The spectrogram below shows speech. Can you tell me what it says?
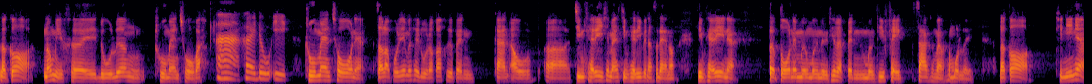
แล้วก็น้องหมีเคยดูเรื่อง True Man Show ปะอ่า เคยดูอีก True Man Show เนี่ยสำหรับคนที่ไม่เคยดูแล้วก็คือเป็นการเอาเอ่อจิมแคร์รีใช่ไหมจิมแคร์รีเป็นนักแสดงเนาะจิมแคร์รีเนี่ยเติบโตในเมืองเมืองหนึ่งที่แบบเป็นเมืองที่เฟกสร้างขึ้นมาทั้งหมดเลย แล้วก็ทีนี้เนี่ย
